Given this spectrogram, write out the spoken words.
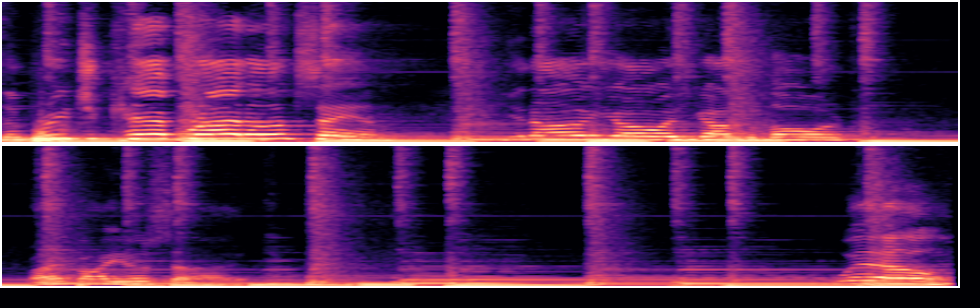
The preacher kept right on saying, You know, you always got the Lord right by your side. Well,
